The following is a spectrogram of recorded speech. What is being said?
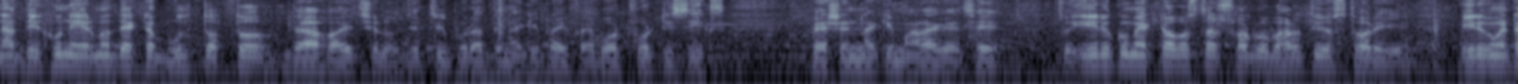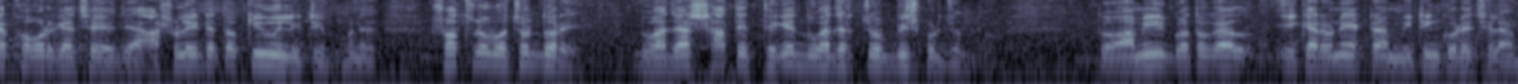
না, দেখুন, এর মধ্যে একটা ভুল তথ্য দেওয়া হয়েছিল যে ত্রিপুরাতে নাকি প্রায় অ্যাবাউট ফোরটি সিক্স পেশেন্ট নাকি মারা গেছে। তো এরকম একটা অবস্থার সর্বভারতীয় স্তরে, এরকম একটা খবর গেছে যে আসলে এটা তো কিউমিলিটিভ মানে সতেরো বছর ধরে দু হাজার সাতের থেকে দু হাজার চব্বিশ পর্যন্ত। তো আমি গতকাল এই কারণে একটা মিটিং করেছিলাম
